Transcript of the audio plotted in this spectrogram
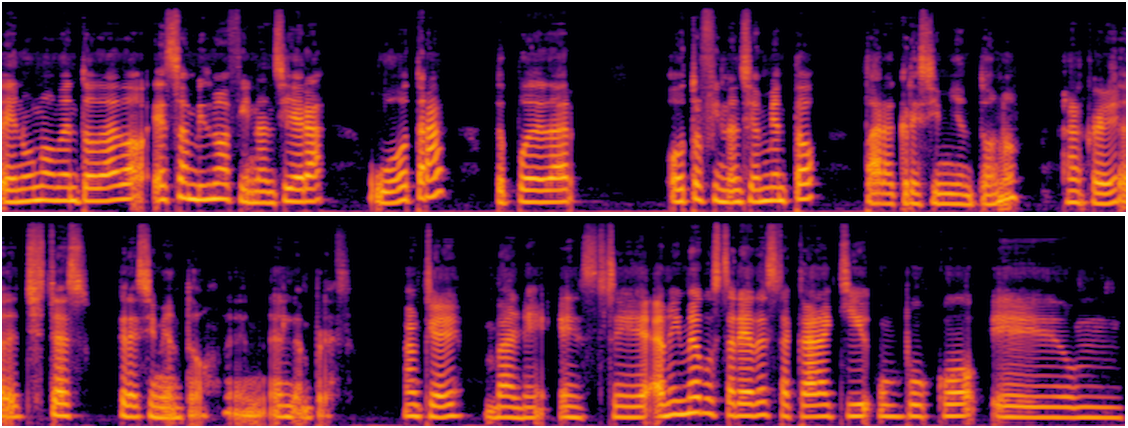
en un momento dado, esa misma financiera u otra te puede dar otro financiamiento para crecimiento, ¿no? Okay. el chiste es crecimiento en, la empresa. Ok, vale. Este, a mí me gustaría destacar aquí un poco em,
